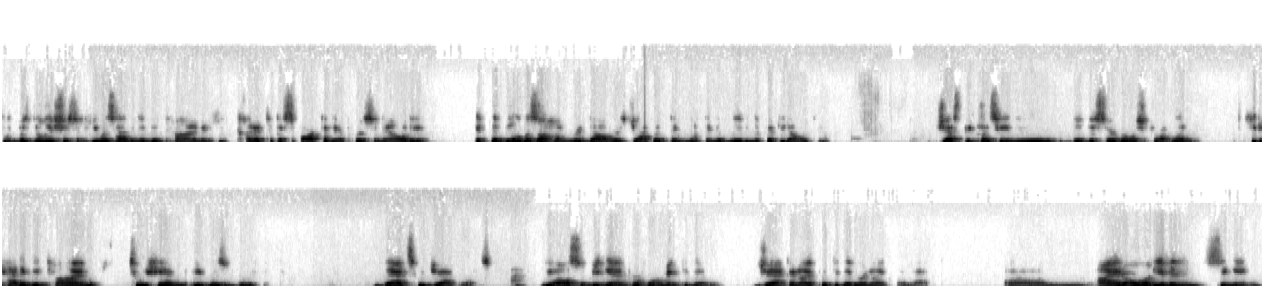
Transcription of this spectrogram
food was delicious and he was having a good time and he kind of took a spark of their personality. If the bill was a hundred dollars, Jack would think nothing of leaving the fifty dollar tip. Just because he knew that the server was struggling, he'd had a good time. To him, it was worth it. That's who Jack was. We also began performing together. Jack and I put together a nightclub act. Um, I had already been singing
